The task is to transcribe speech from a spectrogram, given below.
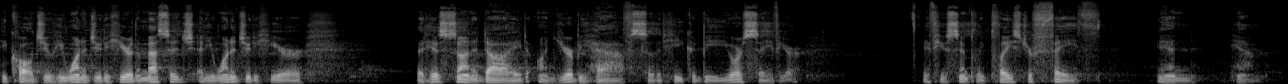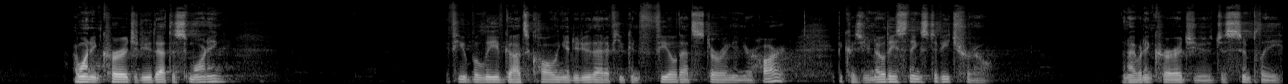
He called you, He wanted you to hear the message, and He wanted you to hear that His Son had died on your behalf so that He could be your Savior if you simply placed your faith in Him. I want to encourage you to do that this morning. If you believe God's calling you to do that, if you can feel that stirring in your heart because you know these things to be true, then I would encourage you to just simply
